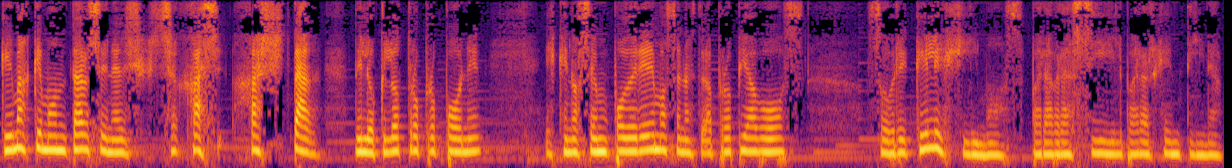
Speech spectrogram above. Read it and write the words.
que más que montarse en el hashtag de lo que el otro propone, es que nos empoderemos en nuestra propia voz sobre qué elegimos para Brasil, para Argentina,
